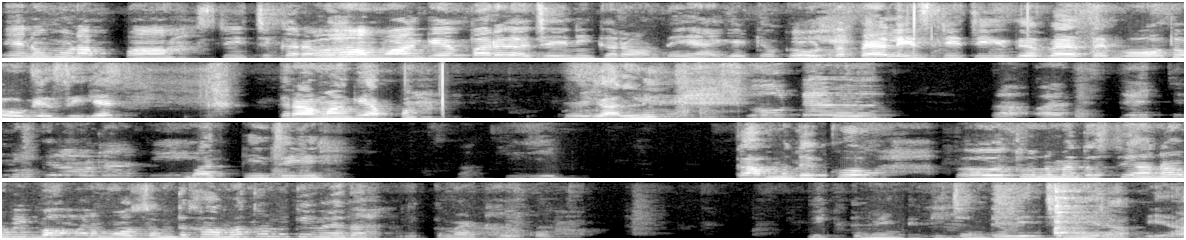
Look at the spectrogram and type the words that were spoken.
ਇਹਨੂੰ ਹੁਣ ਆਪਾਂ ਸਟਿਚ ਕਰਵਾਵਾਂਗੇ ਪਰ ਹਜੇ ਨਹੀਂ ਕਰਾਉਂਦੇ ਹੈਗੇ ਕਿਉਂਕਿ ਹੁਣ ਤਾਂ ਪਹਿਲੇ ਹੀ ਸਟਿਚਿੰਗ ਦੇ ਪੈਸੇ ਬਹੁਤ ਹੋ ਗਏ ਸੀਗੇ। ਕਰਾਵਾਂਗੇ ਆਪਾਂ। ਕੋਈ ਗੱਲ ਨਹੀਂ। ਸੂਟ ਪਾਪਾ ਸਟਿਚ ਨਹੀਂ ਕਰਾਉਣਾ ਜੀ। ਬਾਕੀ ਜੀ। ਜੀ। ਕੰਮ ਦੇਖੋ ਤੁਹਾਨੂੰ ਮੈਂ ਦੱਸਿਆ ਨਾ ਵੀ ਬਾਹਰ ਮੌਸਮ ਦਿਖਾਵਾਂ ਤੁਹਾਨੂੰ ਕਿਵੇਂ ਦਾ? ਇੱਕ ਮਿੰਟ ਰੁਕੋ। ਇੱਕ ਮਿੰਟ ਕਿਚਨ ਦੇ ਵਿੱਚ ਹਨੇਰਾ ਪਿਆ।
